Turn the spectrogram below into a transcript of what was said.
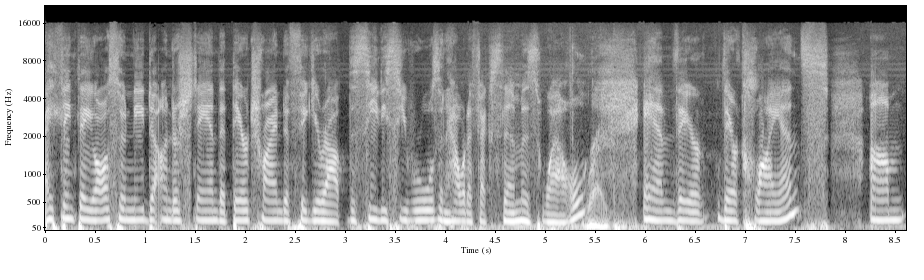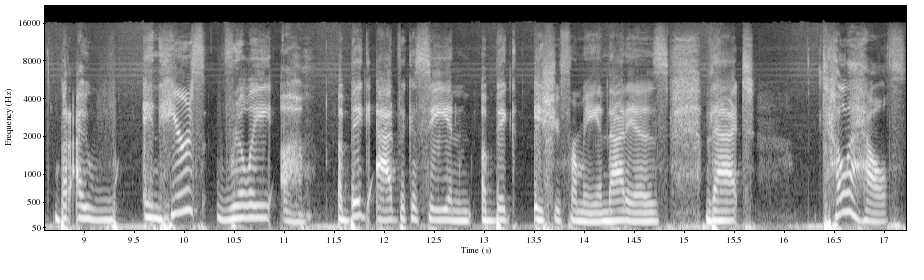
I think they also need to understand that they're trying to figure out the CDC rules and how it affects them as well, right? And their their clients. Um, but I and here's really. Um, a big advocacy and a big issue for me, and that is that telehealth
